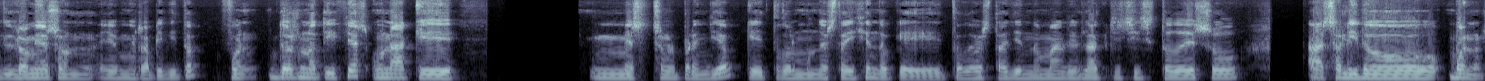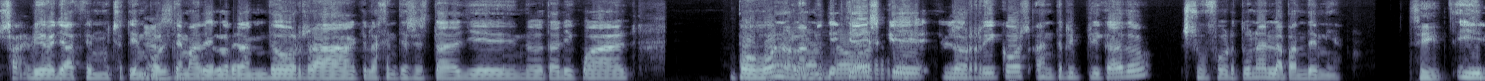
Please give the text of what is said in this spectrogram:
lo mío son es muy rapidito. Fueron dos noticias. Una que me sorprendió, que todo el mundo está diciendo que todo está yendo mal en la crisis y todo eso. Ha salido, bueno, salió ya hace mucho tiempo Ya el sé. tema de lo de Andorra, que la gente se está yendo tal y cual. Pues bueno, la noticia es que los ricos han triplicado su fortuna en la pandemia. Sí. Y el,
